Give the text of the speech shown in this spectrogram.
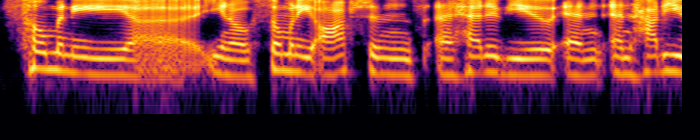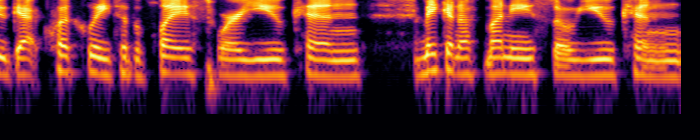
so many uh, you know so many options ahead of you and and how do you get quickly to the place where you can make enough money so you can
